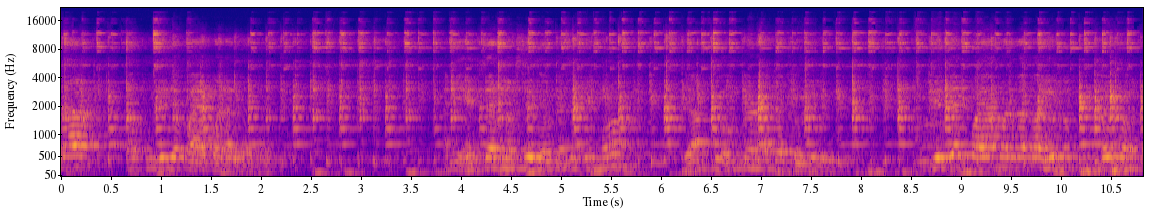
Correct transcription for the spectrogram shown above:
पॅन्टी पूजेच्या पाया पडायला जातात आणि ह्यांच्यावर लक्ष ठेवण्यासाठी मग हे आमचे होमगार्ड आता ठेवलेले. पूजेच्याच पाया पडता का ह्यो नक्की काही पॉईंट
